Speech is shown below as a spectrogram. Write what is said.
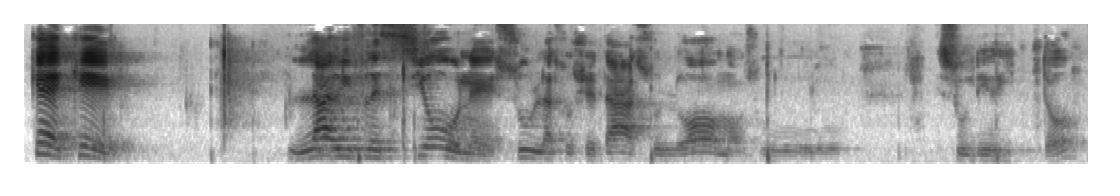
che è che la riflessione sulla società, sull'uomo, su, sul diritto,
